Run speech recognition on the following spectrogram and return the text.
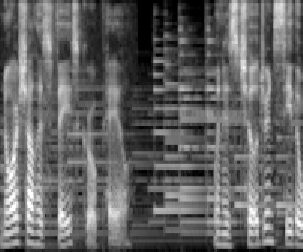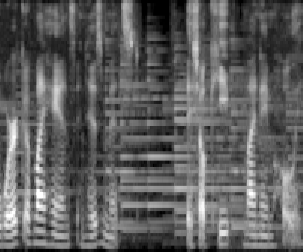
nor shall his face grow pale. When his children see the work of my hands in his midst, they shall keep my name holy.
